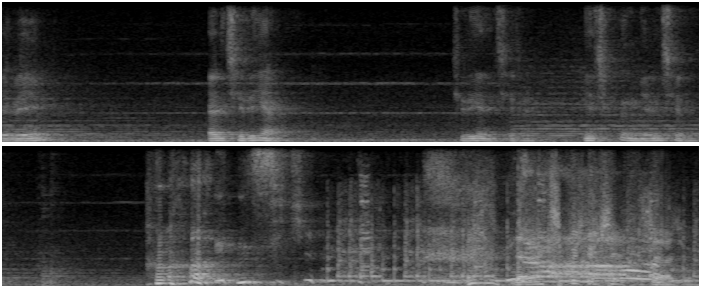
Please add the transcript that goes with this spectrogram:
Bebeğim, el çiri gel. Çiri gel içeri. Geç kızım gel içeri. Ananı sikeyim. Neden çıkmış bir şey dışarı acaba?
